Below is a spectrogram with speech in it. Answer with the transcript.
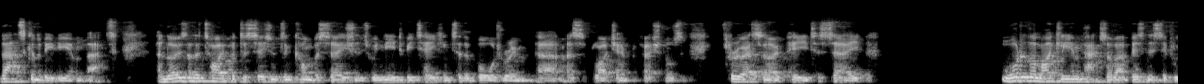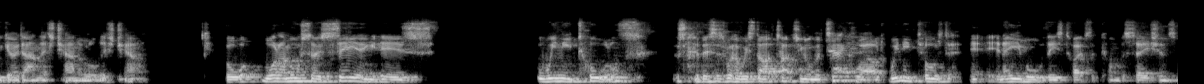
that's going to be the impact. And those are the type of decisions and conversations we need to be taking to the boardroom um, as supply chain professionals through S&OP to say, what are the likely impacts of our business if we go down this channel or this channel? But what I'm also seeing is we need tools. So this is where we start touching on the tech world. We need tools to enable these types of conversations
